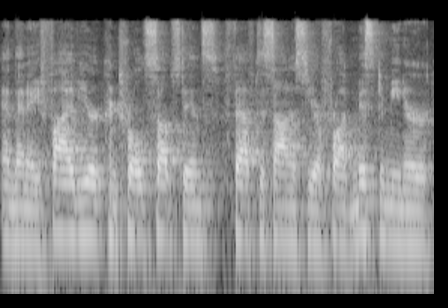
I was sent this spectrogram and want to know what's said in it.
and then a five-year controlled substance, theft, dishonesty, or fraud misdemeanor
